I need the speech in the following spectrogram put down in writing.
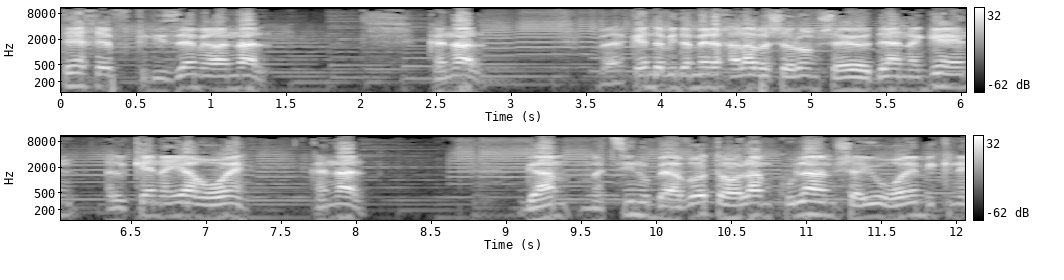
תכף כלי זמר הנ"ל. כנ"ל. ועל כן דוד המלך עליו השלום שהיה יודע נגן, על כן היה רועה. כנ"ל. גם מצינו באבות העולם כולם שהיו רועה מקנה.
